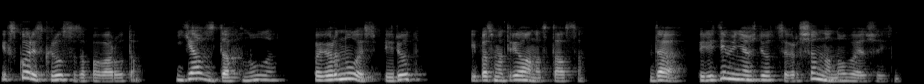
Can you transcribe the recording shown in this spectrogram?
и вскоре скрылся за поворотом. Я вздохнула, повернулась вперед и посмотрела на Стаса. Да, впереди меня ждет совершенно новая жизнь.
